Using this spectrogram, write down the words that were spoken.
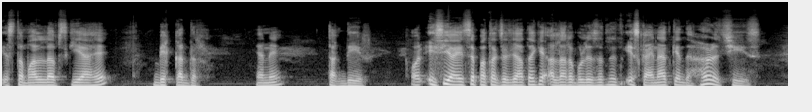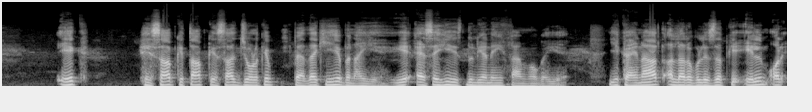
इस्तेमाल लफ्ज़ किया है बेकदर, यानी तकदीर। और इसी आयत से पता चल जाता है कि अल्लाह रब्ज़त ने इस कायनात के अंदर हर चीज़ एक हिसाब किताब के साथ जोड़ के पैदा की है, बनाई है। ये ऐसे ही इस दुनिया नहीं कायम हो गई है। ये कायनात अल्लाह रब्ज़त के इल्म और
